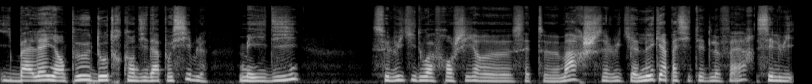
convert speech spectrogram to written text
il balaye un peu d'autres candidats possibles mais il dit celui qui doit franchir euh, cette marche, celui qui a les capacités de le faire, c'est lui.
